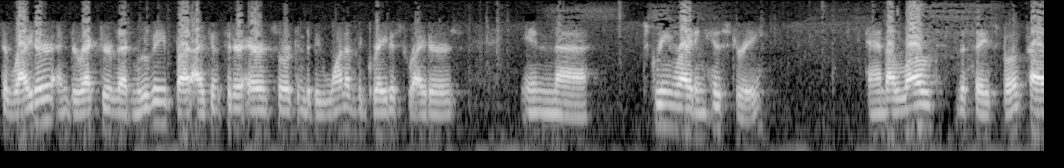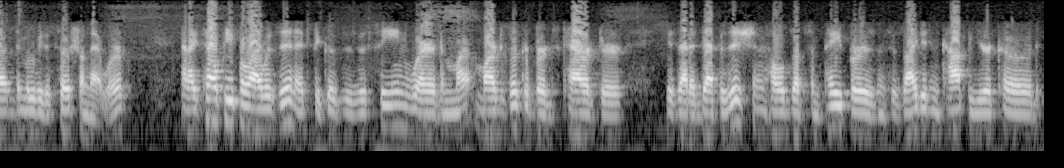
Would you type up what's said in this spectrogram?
the writer and director of that movie, but I consider Aaron Sorkin to be one of the greatest writers in uh, screenwriting history. And I loved the Facebook, uh, the movie The Social Network. And I tell people I was in it because there's a scene where the Mar- Mark Zuckerberg's character is at a deposition, holds up some papers, and says, I didn't copy your code.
